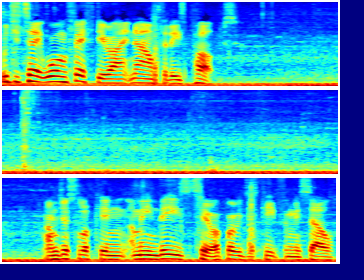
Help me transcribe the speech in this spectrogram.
Would you take 150 right now for these pops? I'm just looking, I mean these two I'll probably just keep for myself.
